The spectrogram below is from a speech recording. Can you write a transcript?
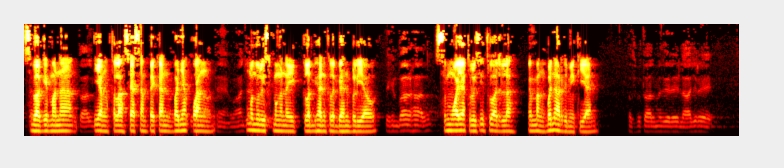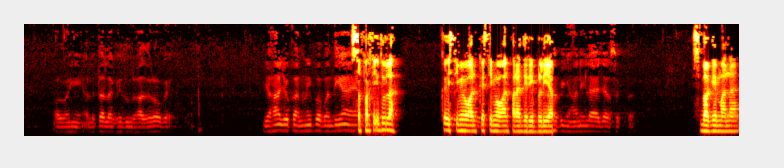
Sebagaimana yang telah saya sampaikan, banyak orang menulis mengenai kelebihan-kelebihan beliau. Semua yang tulis itu adalah memang benar demikian. Seperti itulah keistimewaan-keistimewaan para diri beliau. Sebagaimana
